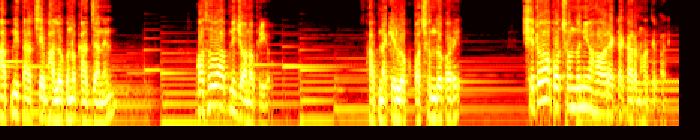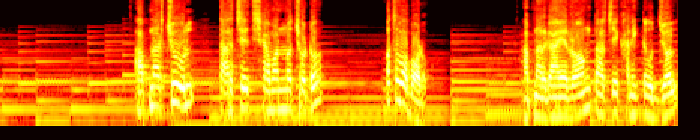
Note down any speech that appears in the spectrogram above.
আপনি তার চেয়ে ভালো কোনো কাজ জানেন, অথবা আপনি জনপ্রিয়। আপনাকে লোক পছন্দ করে সেটাও অপছন্দনীয় হওয়ার একটা কারণ হতে পারে। আপনার চুল তার চেয়ে সামান্য ছোট অথবা বড়। আপনার গায়ের রং তার চেয়ে খানিকটা উজ্জ্বল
